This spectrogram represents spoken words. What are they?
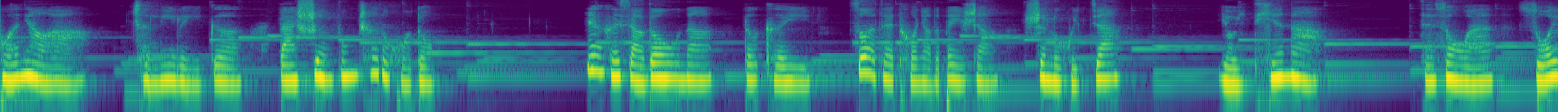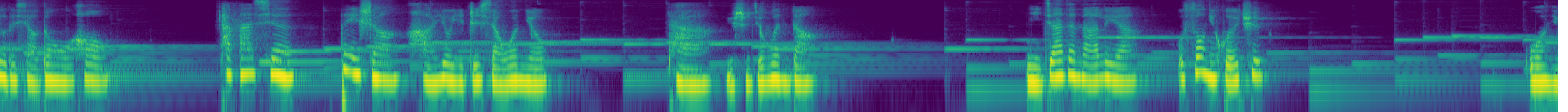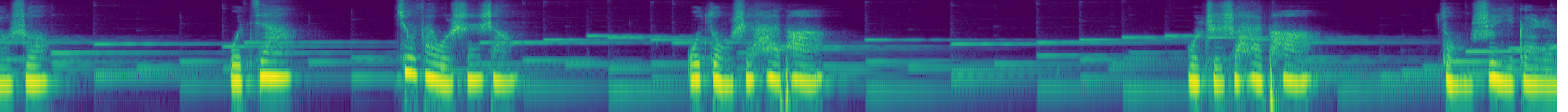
鸵鸟啊，成立了一个搭顺风车的活动。任何小动物呢，都可以坐在鸵鸟的背上顺路回家。有一天呐，在送完所有的小动物后，他发现背上还有一只小蜗牛。他于是就问道：“你家在哪里呀？我送你回去。”蜗牛说：“我家就在我身上，我总是害怕。”我只是害怕，总是一个人。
